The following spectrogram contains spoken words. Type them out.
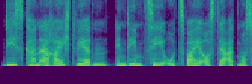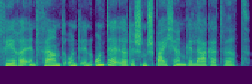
Dies kann erreicht werden, indem CO2 aus der Atmosphäre entfernt und in unterirdischen Speichern gelagert wird.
